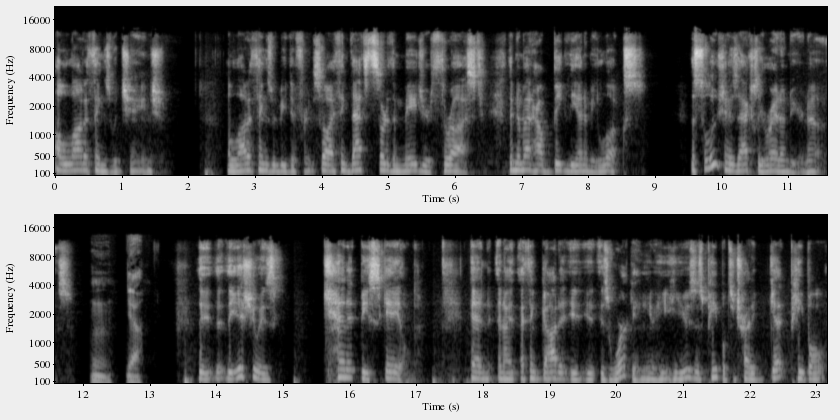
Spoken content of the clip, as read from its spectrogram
a lot of things would change. A lot of things would be different. So I think that's sort of the major thrust that no matter how big the enemy looks, the solution is actually right under your nose. Mm, yeah. The, the, the issue is can it be scaled? and and I, I think God is, is working. You know, he he uses people to try to get people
